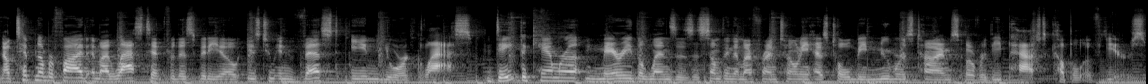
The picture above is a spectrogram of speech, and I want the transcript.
Now, tip number five, and my last tip for this video, is to invest in your glass glass. Date the camera, marry the lenses is something that my friend Tony has told me numerous times over the past couple of years.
